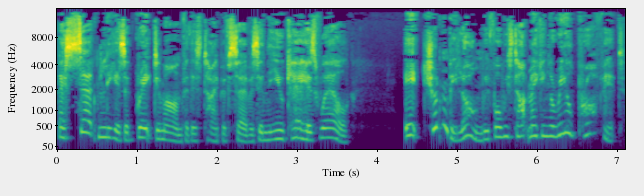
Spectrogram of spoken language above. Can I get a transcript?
There certainly is a great demand for this type of service in the UK as well. It shouldn't be long before we start making a real profit.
